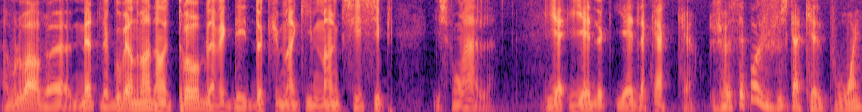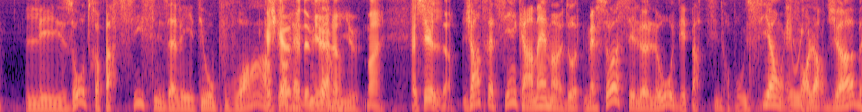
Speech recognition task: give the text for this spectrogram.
à vouloir euh, mettre le gouvernement dans le trouble avec des documents qui manquent, pis c'est ici, puis ils se font mal. A- aident, le, ils aident la CAQ. Je ne sais pas jusqu'à quel point les autres partis, s'ils avaient été au pouvoir, Qu'est-ce qu'il aurait auraient fait de mieux, là? mieux. Ouais. Facile, là. J'entretiens quand même un doute, mais ça, c'est le lot des partis d'opposition. Ils font leur job,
